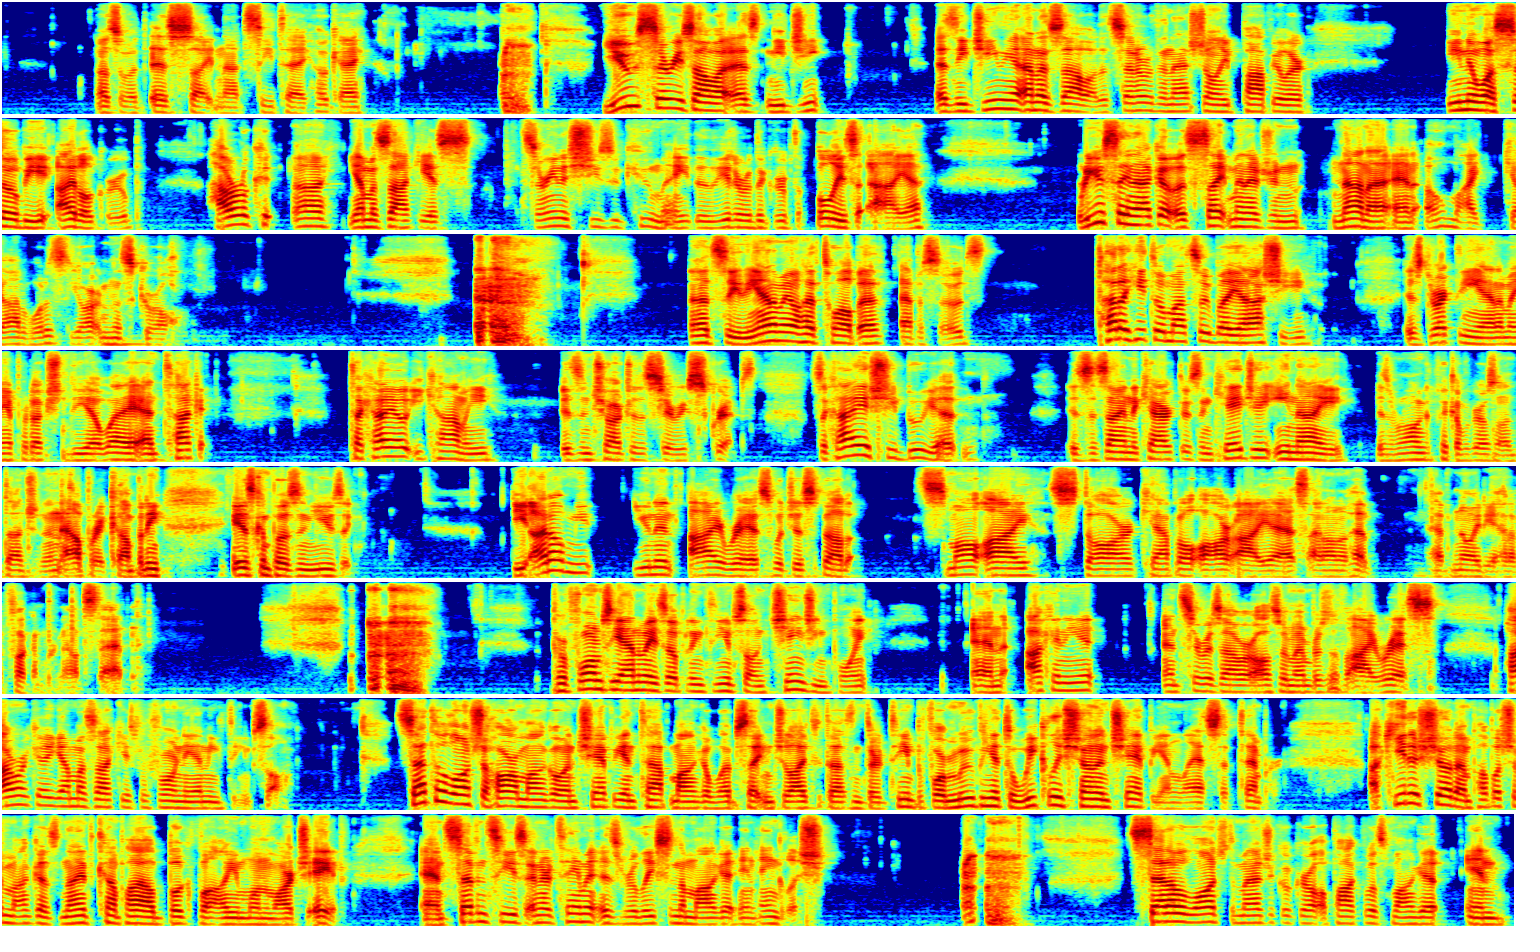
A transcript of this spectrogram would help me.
Oh, so it is site, not Site. Okay. Yu Serizawa as Niji as Nijimi Anazawa, the center of the nationally popular Inuwasobi idol group. Haruka uh, Yamazaki as Serena Shizukume, the leader of the group that bullies Aya. Ryusei Naka as site manager Nana, and oh my god, what is the art in this girl? Let's see, the anime will have 12 ep- episodes. Tadahito Matsubayashi is directing the anime and production DOA, and Tak- Takayo Ikami is in charge of the series scripts. Sakae Shibuya is designing the characters, and KJ Inai is wrong to pick up girls in a dungeon. An Outbreak Company is composing music. The idol mu- unit IRIS, which is spelled small I star capital R I S. I don't know have have no idea how to fucking pronounce that. Performs the anime's opening theme song "Changing Point," and Akane and Serizawa are also members of IRIS. Haruka Yamazaki is performing the ending theme song. Sato launched a horror manga on Champion Top Manga website in July 2013 before moving it to Weekly Shonen Champion last September. Akita Shoten published the manga's ninth compiled book volume on March 8th, and Seven Seas Entertainment is releasing the manga in English. Sato launched the Magical Girl Apocalypse manga in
